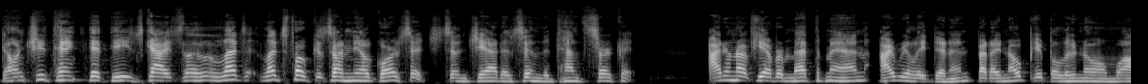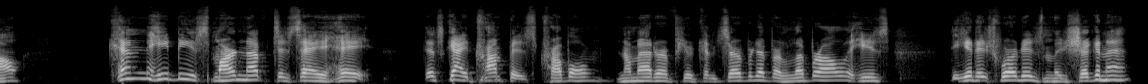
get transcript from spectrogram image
Don't you think that these guys? Uh, let's let's focus on Neil Gorsuch since you had us in the Tenth Circuit. I don't know if you ever met the man. I really didn't, but I know people who know him well. Can he be smart enough to say, "Hey, this guy Trump is trouble. No matter if you're conservative or liberal, he's the Yiddish word is meshugana.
